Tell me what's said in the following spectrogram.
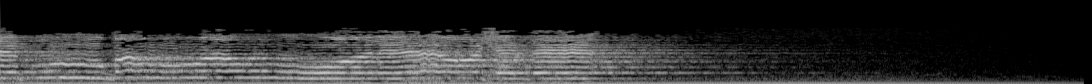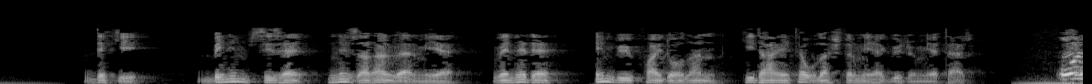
لَكُمْ ضَرًّا وَلَا رَشَدًا De ki, benim size ne zarar vermeye ve ne de en büyük fayda olan hidayete ulaştırmaya gücüm yeter. قُلْ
